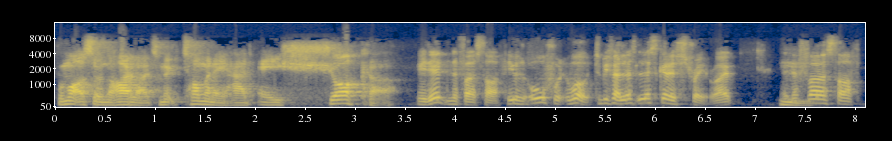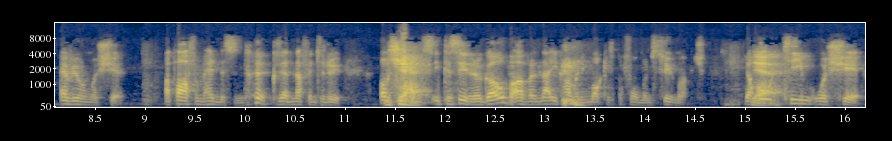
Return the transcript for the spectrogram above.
From what I saw in the highlights, McTominay had a shocker. He did in the first half. He was awful. Well, to be fair, let's let's get it straight, right? In mm. the first half, everyone was shit, apart from Henderson because he had nothing to do. Obviously, yeah. he conceded a goal, but other than that, you can't really mock his performance too much. The yeah. whole team was shit.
